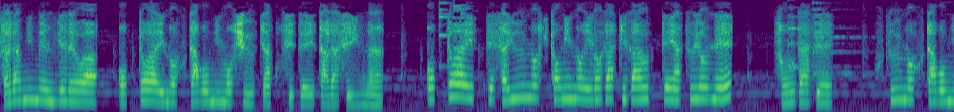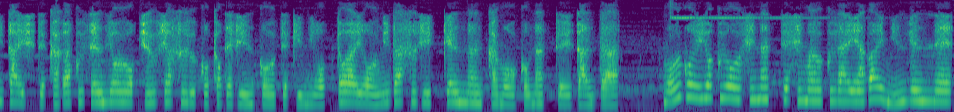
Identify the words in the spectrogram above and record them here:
さらにメンゲレは、夫愛の双子にも執着していたらしいな。夫愛って左右の瞳の色が違うってやつよねそうだぜ。普通の双子に対して化学染料を注射することで人工的に夫愛を生み出す実験なんかも行っていたんだ。もう語彙力を失ってしまうくらいヤバい人間ね。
